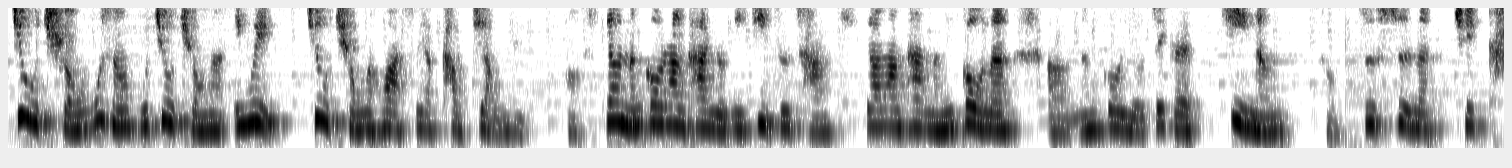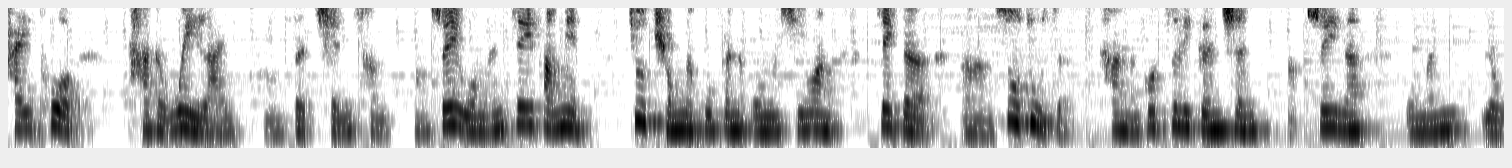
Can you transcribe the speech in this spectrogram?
救穷为什么不救穷呢？因为救穷的话是要靠教育。啊，要能够让他有一技之长，要让他能够呢，呃，能够有这个技能、啊知识呢，去开拓他的未来啊的前程啊。所以，我们这一方面就穷的部分呢，我们希望这个呃受助者他能够自力更生啊。所以呢，我们有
